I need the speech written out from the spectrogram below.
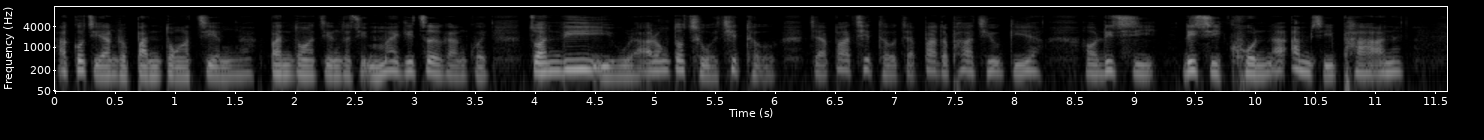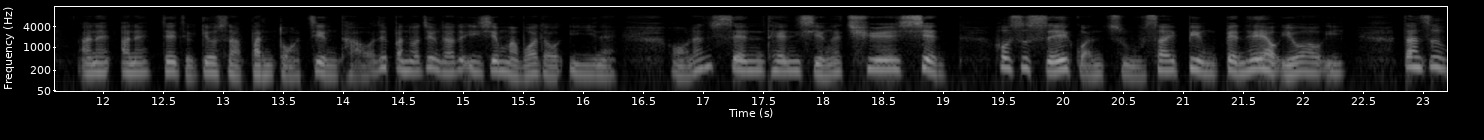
啊，搁一样就 band 单症啦，band 单症就是毋爱去做工课，专旅游啦，啊，拢伫厝诶佚佗，食饱佚佗，食饱就拍手机啊，吼，你是你是困啊，暗时拍安尼，安尼安尼，这就叫啥 band 单症头，这 band 单症头，这医生嘛无法度医呢，哦，咱先天性诶缺陷。或是血管阻塞病变，还要有药医，但是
